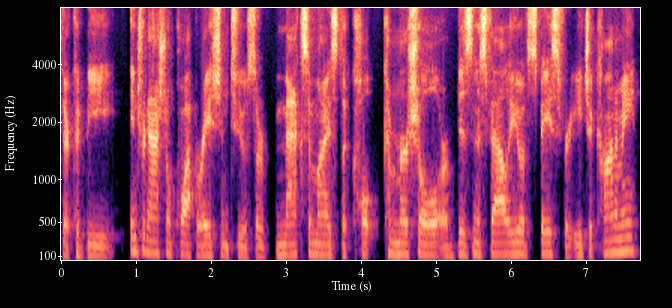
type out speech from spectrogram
there could be international cooperation to sort of maximize the commercial or business value of space for each economy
